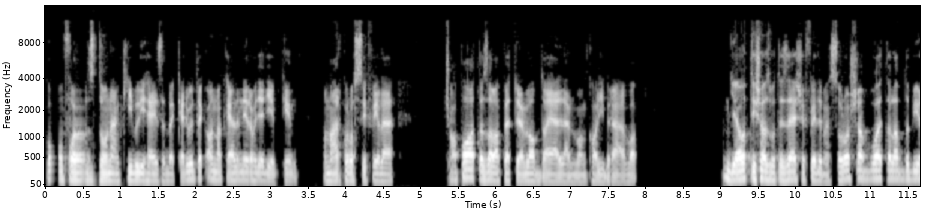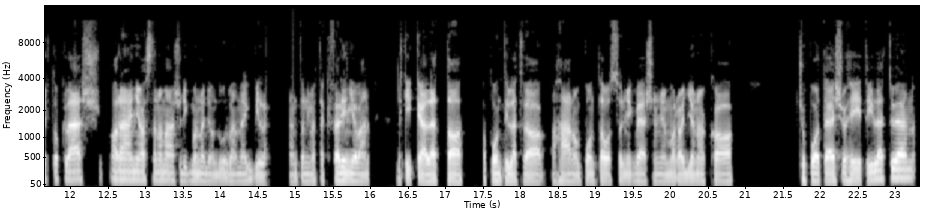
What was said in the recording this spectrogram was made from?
komfortzónán kívüli helyzetbe kerültek, annak ellenére, hogy egyébként a Marco Rossi féle csapat az alapvetően labda ellen van kalibrálva. Ugye ott is az volt, hogy az első félidőben szorosabb volt a labdabirtoklás aránya, aztán a másodikban nagyon durván megbillent a németek felé. Nyilván nekik kellett a, a pont, illetve a, a három pont ahhoz, hogy még versenyben maradjanak a csoport első helyét illetően.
